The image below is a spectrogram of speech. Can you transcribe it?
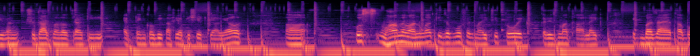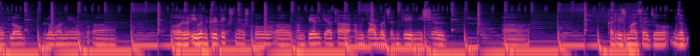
इवन सिद्धार्थ मल्होत्रा की एक्टिंग को भी काफ़ी अप्रिशिएट किया गया और उस, वहाँ मैं मानूँगा कि जब वो फ़िल्म आई थी तो एक करिश्मा था लाइक एक बज आया था बहुत लोग, लोगों ने और इवन क्रिटिक्स ने उसको कंपेयर किया था अमिताभ बच्चन के इनिशियल करिश्मा से जो जब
